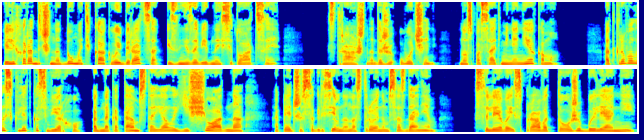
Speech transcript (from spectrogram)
и лихорадочно думать, как выбираться из незавидной ситуации. Страшно, даже очень, но спасать меня некому. Открывалась клетка сверху, однако там стояла еще одна, опять же с агрессивно настроенным созданием. Слева и справа тоже были они.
